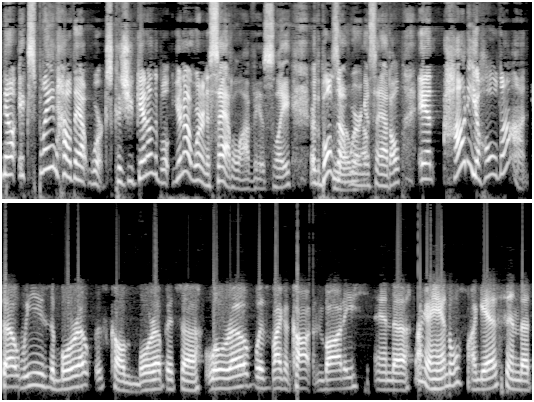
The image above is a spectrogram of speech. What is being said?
Now, explain how that works, because you get on the bull. You're not wearing a saddle, obviously, or the bull's no, not wearing no. a saddle. And how do you hold on? So we use a bull rope. It's called bull rope. It's a little rope with like a cotton body and uh, like a handle, I guess, and a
